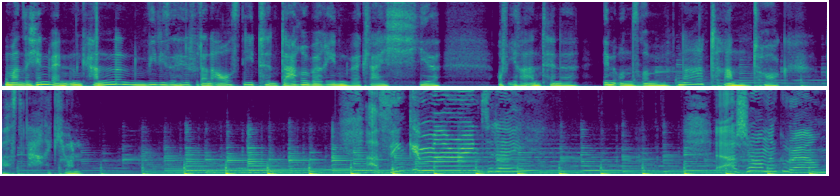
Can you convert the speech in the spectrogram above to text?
wo man sich hinwenden kann, wie diese Hilfe dann aussieht, darüber reden wir gleich hier auf Ihrer Antenne in unserem Nahtran-Talk aus der Region. I think it might rain today. Ash on the ground.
